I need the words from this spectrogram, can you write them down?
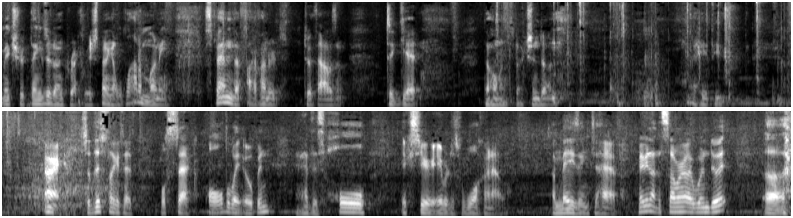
make sure things are done correctly. You're spending a lot of money. Spend the 500 to a 1000 to get the home inspection done. I hate these. All right, so this, like I said, will stack all the way open and have this whole exterior able to just walk on out. Amazing to have. Maybe not in the summer, I wouldn't do it. Uh,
